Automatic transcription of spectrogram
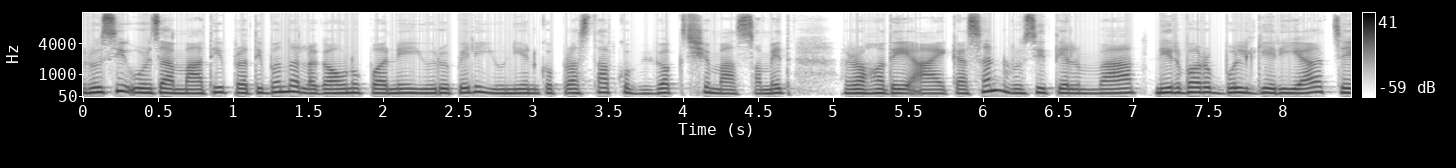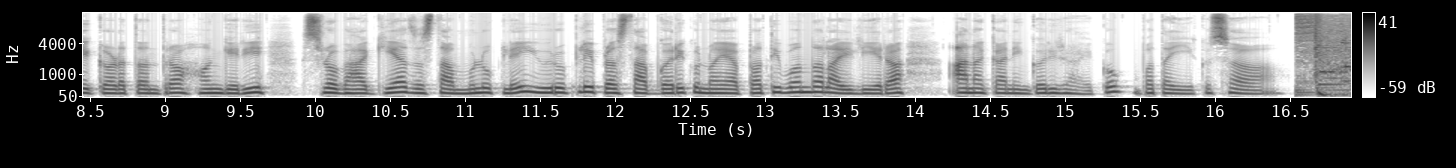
रुसी ऊर्जामाथि प्रतिबन्ध लगाउनु पर्ने युरोपेली युनियनको प्रस्तावको विपक्षमा समेत रहँदै आएका छन्। रुसी तेलमा निर्भर बुल्गेरिया चेक गणतन्त्र हङ्गेरी स्लोभाकिया जस्ता मुलुकले युरोपले प्रस्ताव गरेको नयाँ प्रतिबन्धलाई लिएर आनाकानी गरिरहेको बताइएको छ।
